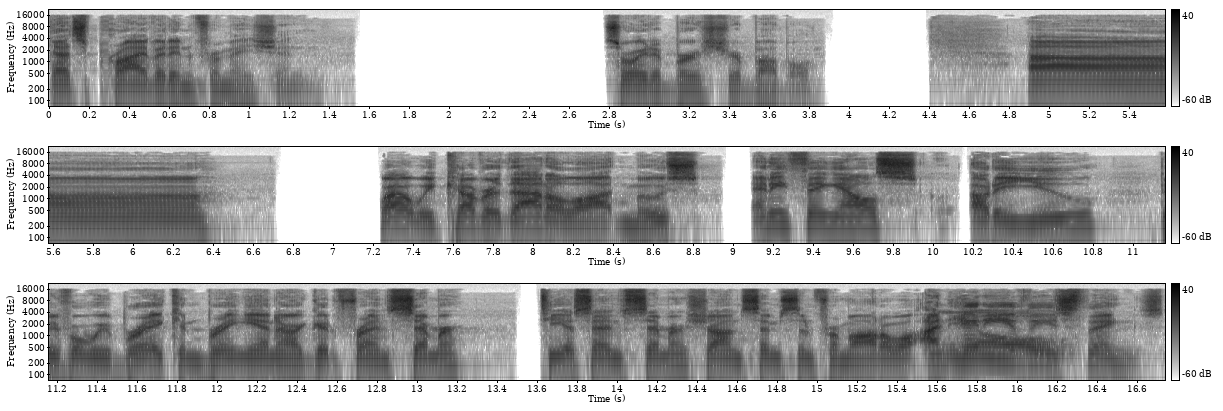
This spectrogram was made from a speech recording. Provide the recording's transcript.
that's private information. Sorry to burst your bubble. Uh, well, we covered that a lot, Moose. Anything else out of you before we break and bring in our good friend Simmer, TSN Simmer, Shawn Simpson from Ottawa, on no. any of these things?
